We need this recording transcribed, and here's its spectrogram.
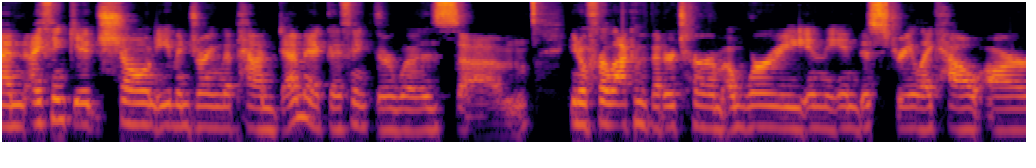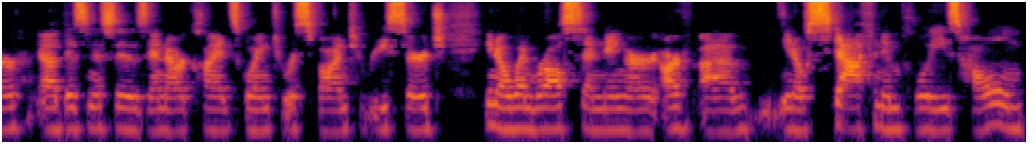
And I think it's shown even during the pandemic. I think there was, um, you know, for lack of a better term, a worry in the industry, like how are uh, businesses and our clients going to respond to research, you know, when we're all sending our, our uh, you know, staff and employees home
